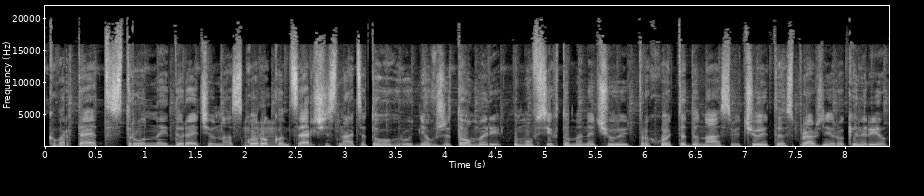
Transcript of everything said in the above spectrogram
квартет струнний. До речі, в нас скоро концерт 16 грудня в Житомирі. Тому всі, хто мене чують, приходьте до нас, відчуєте справжній рок-н-ріл.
